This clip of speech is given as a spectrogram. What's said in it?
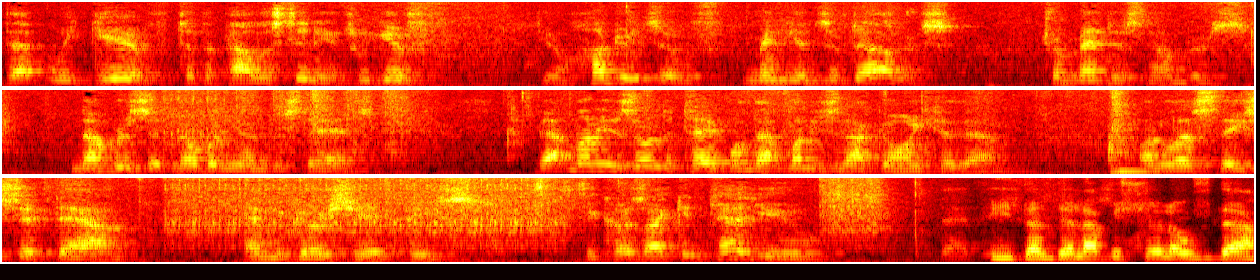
that we give to the Palestinians? We give, you know, hundreds of millions of dollars, tremendous numbers, numbers that nobody understands. That money is on the table, and that money is not going to them unless they sit down and negotiate peace. Because I can tell you היא הידלדלה בשל העובדה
